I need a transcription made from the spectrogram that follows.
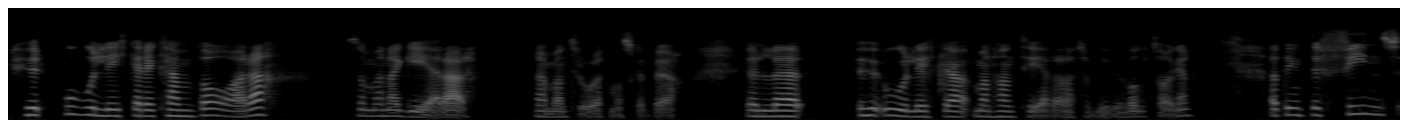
Hur olika det kan vara som man agerar när man tror att man ska dö. Eller hur olika man hanterar att ha blivit våldtagen. Att det inte finns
